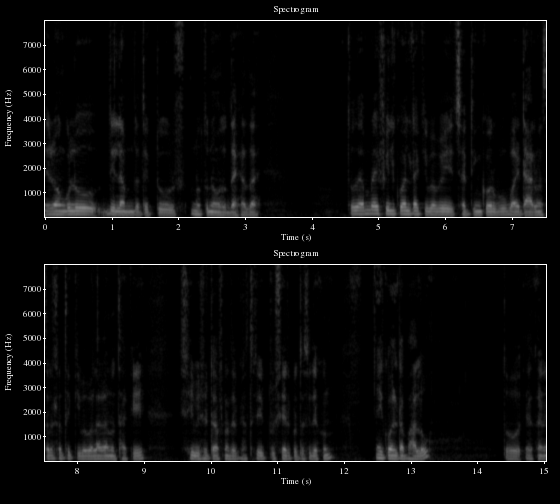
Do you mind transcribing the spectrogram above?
এই রংগুলো দিলাম যাতে একটু নতুনের মতো দেখা যায়। তো আমরা এই ফিল কয়েলটা কীভাবে সেটিং করব বা এটা আর্মেচারের সাথে কীভাবে লাগানো থাকে সেই বিষয়টা আপনাদের কাছে একটু শেয়ার করতেছি। দেখুন, এই কয়েলটা ভালো। তো এখানে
